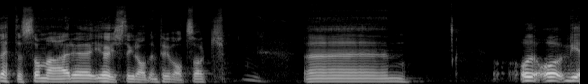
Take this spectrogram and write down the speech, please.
dette som er uh, i høyeste grad en privatsak? Uh, og, og vi,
